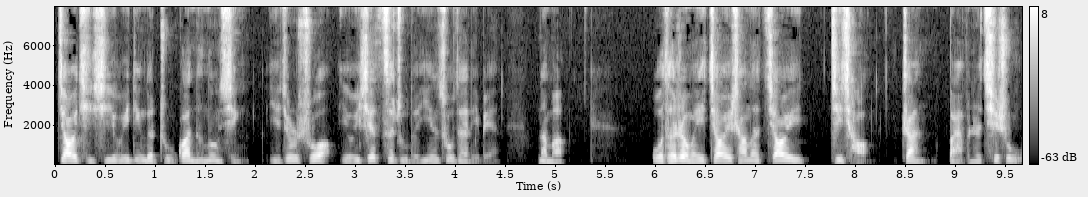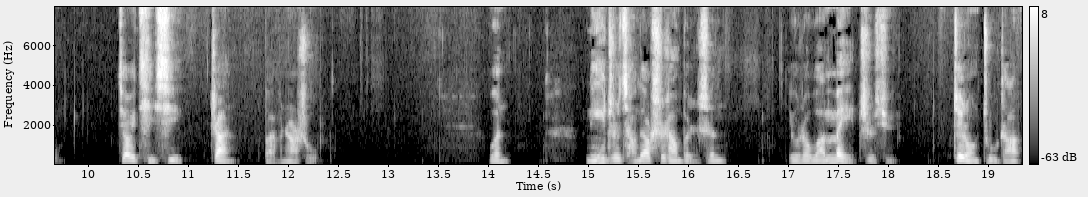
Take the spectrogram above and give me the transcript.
交易体系有一定的主观能动性，也就是说有一些自主的因素在里边，那么。我则认为，交易商的交易技巧占百分之七十五，交易体系占百分之二十五。问：你一直强调市场本身有着完美秩序，这种主张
